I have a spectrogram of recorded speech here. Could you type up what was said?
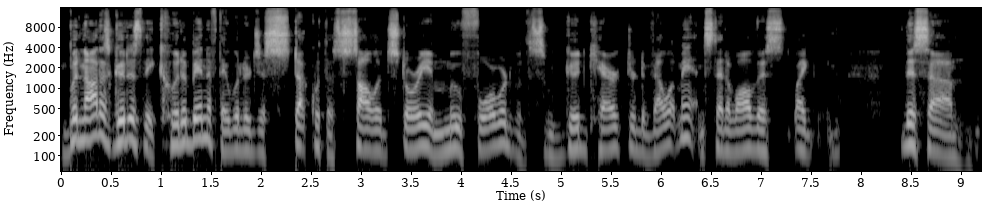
but not as good as they could have been if they would have just stuck with a solid story and moved forward with some good character development instead of all this like this um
